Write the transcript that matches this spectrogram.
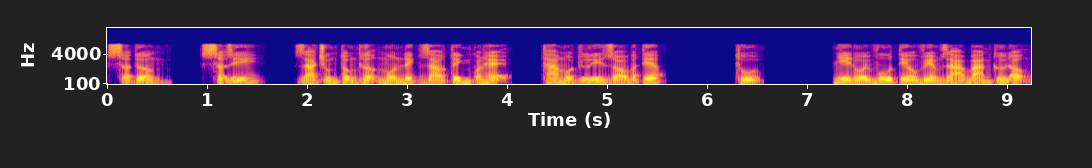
sở tưởng, sở dĩ, giá trùng tống thượng môn đích giao tình quan hệ, tha một lý do bất tiếp. Thu. Nhi đối vu tiêu viêm giá bản cử động,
